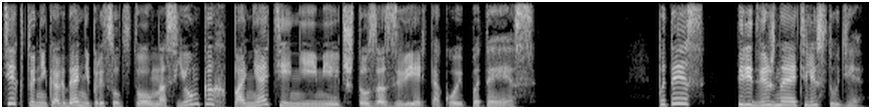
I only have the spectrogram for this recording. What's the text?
Те, кто никогда не присутствовал на съемках, понятия не имеют, что за зверь такой ПТС. ПТС — передвижная телестудия.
